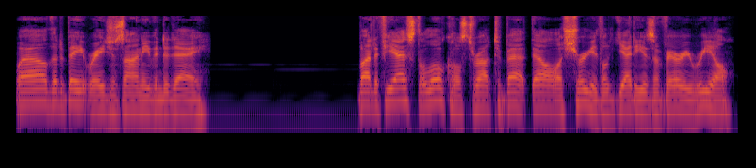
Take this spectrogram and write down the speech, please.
Well, the debate rages on even today. But if you ask the locals throughout Tibet, they'll assure you the Yeti is a very real,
